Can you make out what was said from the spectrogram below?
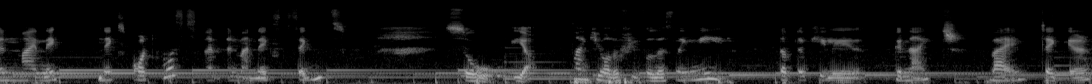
in my next next podcast and in my next segments so yeah thank you all of you for listening me तब तक के लिए good night Bye. Take care.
